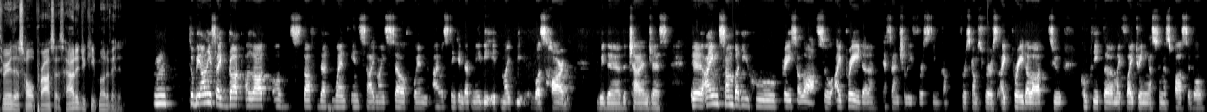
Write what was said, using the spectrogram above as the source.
through this whole process? How did you keep motivated?" Mm, to be honest, I've got a lot of stuff that went inside myself when I was thinking that maybe it might be it was hard with the, the challenges. Uh, I'm somebody who prays a lot, so I prayed uh, essentially first thing com- first comes first. I prayed a lot to complete uh, my flight training as soon as possible.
